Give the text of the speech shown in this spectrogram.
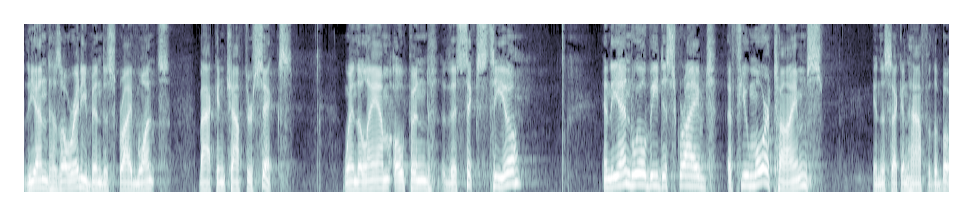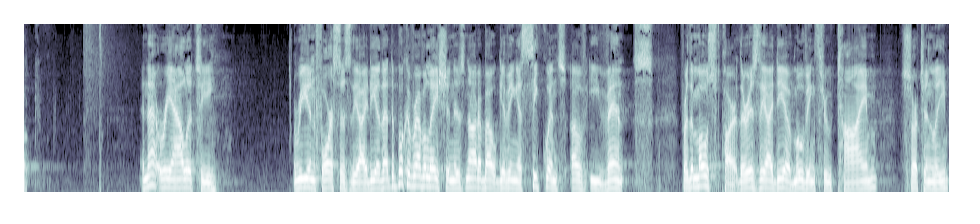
The end has already been described once back in chapter 6 when the Lamb opened the sixth seal. And the end will be described a few more times in the second half of the book. And that reality reinforces the idea that the book of Revelation is not about giving a sequence of events. For the most part, there is the idea of moving through time, certainly,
